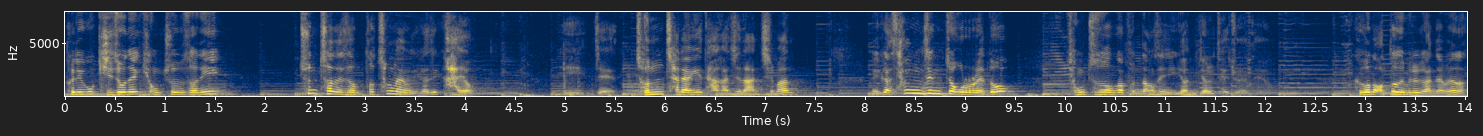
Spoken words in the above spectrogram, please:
그리고 기존의 경춘선이 춘천에서부터 청량리까지 가요. 이 이제 전 차량이 다 가지는 않지만 그러니까 상징적으로라도 경춘선과 분당선이 연결돼 줘야 돼요. 그건 어떤 의미를 갖냐면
